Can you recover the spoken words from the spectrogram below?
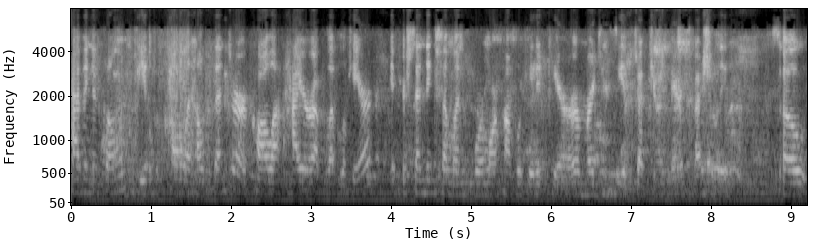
having a phone to be able to call a health center or call a higher up level of care if you're sending someone for more complicated care or emergency obstetric care especially. So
